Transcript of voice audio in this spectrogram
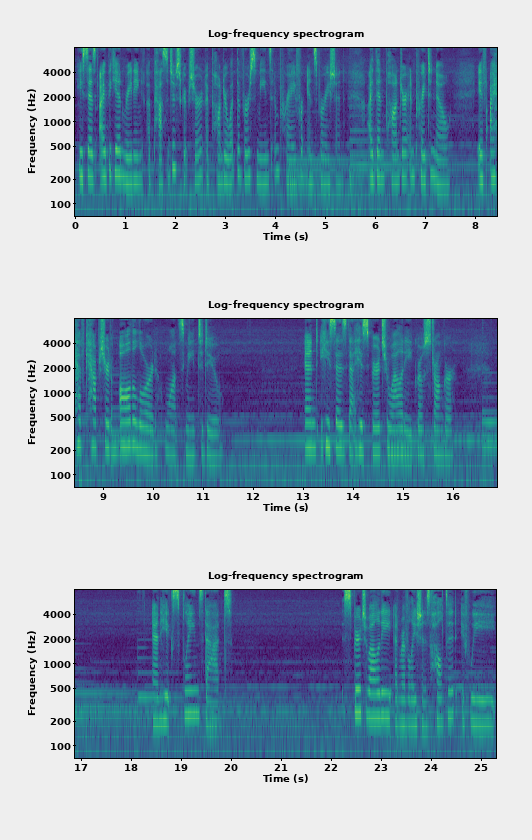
He says, I begin reading a passage of scripture. I ponder what the verse means and pray for inspiration. I then ponder and pray to know if I have captured all the Lord wants me to do. And he says that his spirituality grows stronger. And he explains that spirituality and revelation is halted if we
